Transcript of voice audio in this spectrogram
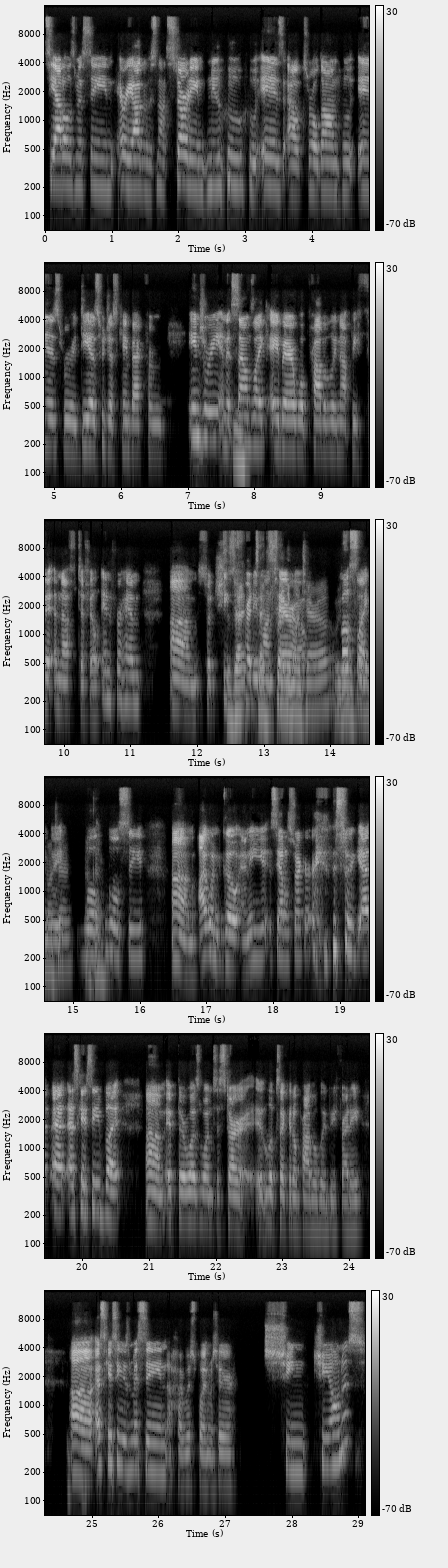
Seattle is missing Arriaga, who's not starting, Nouhou, who is, Alex Roldan, who is, Ruidíaz, who just came back from injury. And it mm. sounds like Abear will probably not be fit enough to fill in for him. Um, so Chief so Fredy Montero, Montero? most likely. Montero? We'll we'll see. Um, I wouldn't go any Seattle striker this week at, at SKC, but um, if there was one to start, it looks like it'll probably be Fredy. Uh, SKC is missing. I wish Blaine was here. Chionis.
